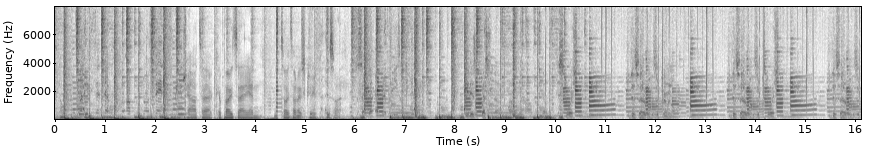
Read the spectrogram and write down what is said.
you know. So I can set that brother up, you know what I'm saying, so we can... Shout out to Capote and the Titanic crew for this one. It is a question of, of um, you know, distortion in the media. This Eric is a criminal. This Eric is extortion. deserve it.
